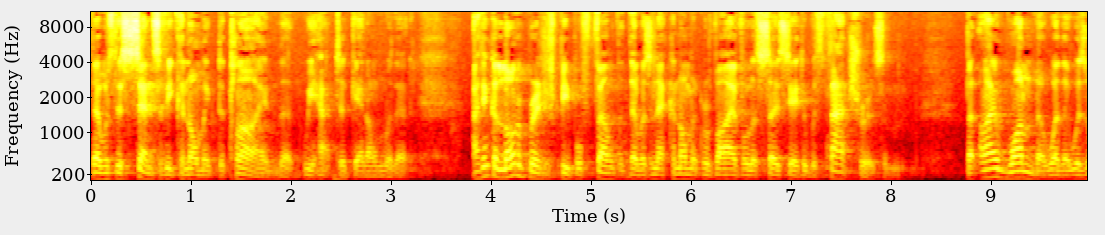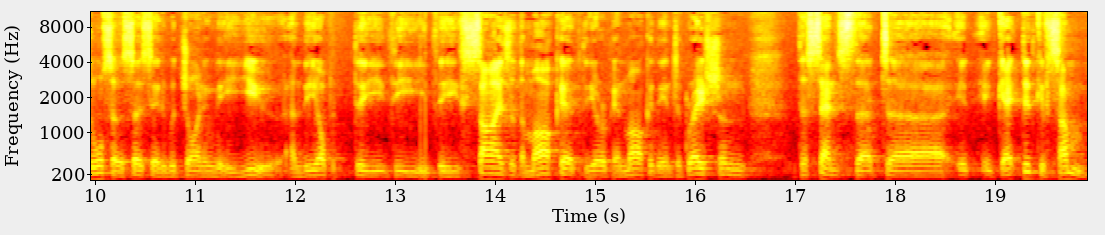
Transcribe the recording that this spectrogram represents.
there was this sense of economic decline that we had to get on with it. I think a lot of British people felt that there was an economic revival associated with Thatcherism but I wonder whether it was also associated with joining the EU and the, the, the, the size of the market, the European market, the integration, the sense that uh, it, it get, did give some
